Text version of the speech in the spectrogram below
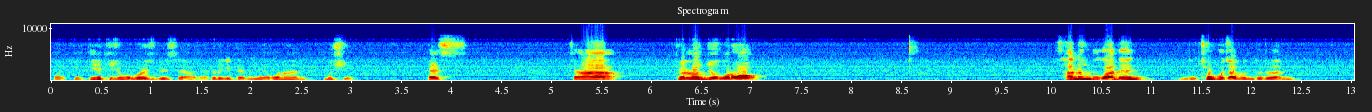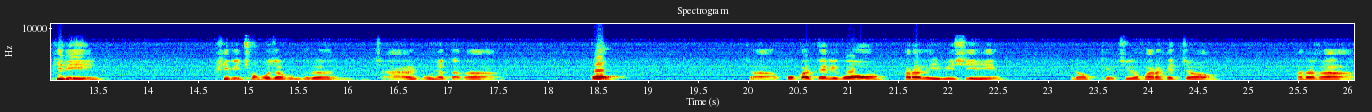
뭐 이, 렇게 주고 버릴 수도 있어요. 자, 그렇기 때문에 요거는 무시. 패스. 자, 결론적으로 사는 구간은 이제 초보자분들은 필히 필히 초보자분들은 잘 보셨다가 꼭 자, 고가 때리고 하락 ABC 이렇게 지속 하락했죠. 하다가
